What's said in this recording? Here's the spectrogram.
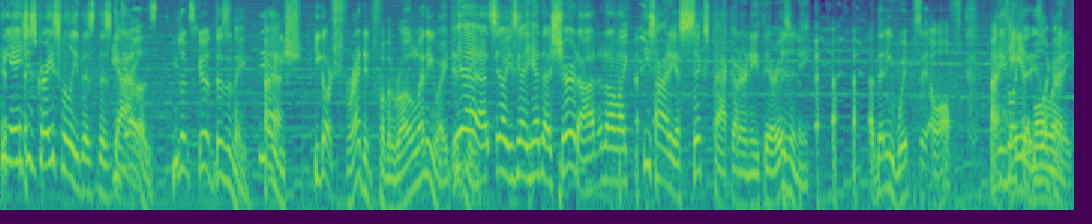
he ages gracefully. This this He guy. does. He looks good, doesn't he? I mean, he, he got shredded for the role anyway, didn't Yeah, he? you know, he's got he had that shirt on, and I'm like, he's hiding a six pack underneath there, isn't he? And then he whips it off. And I he's hate like a, him he's like a- already.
